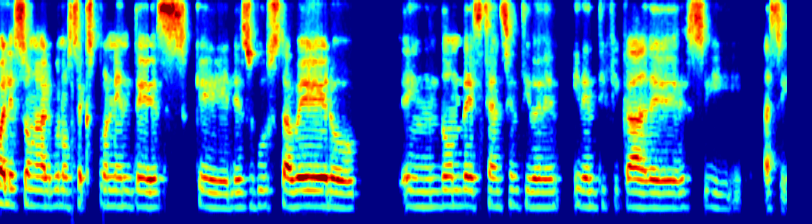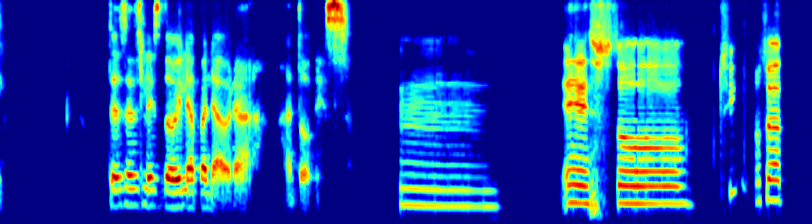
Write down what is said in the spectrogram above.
cuáles son algunos exponentes que les gusta ver o en dónde se han sentido identificados y así. Entonces les doy la palabra a todos. Mm, esto, sí, o sea,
